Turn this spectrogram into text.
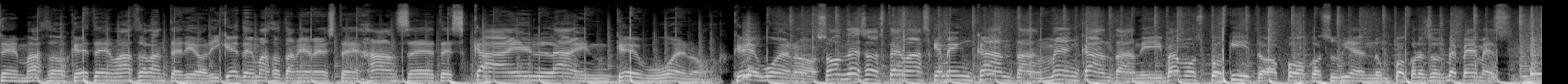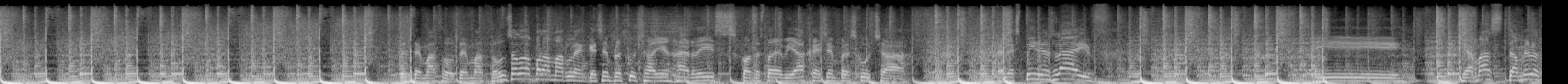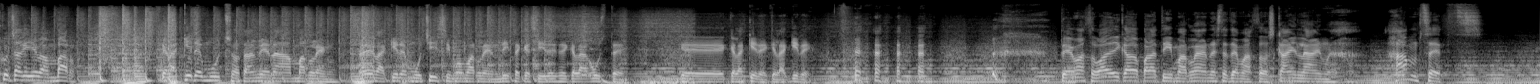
Temazo, qué temazo el anterior y qué temazo también este Handset Skyline. Qué bueno, qué bueno. Son de esos temas que me encantan, me encantan y vamos poquito a poco subiendo un poco de esos BPMs. Temazo, temazo. Un saludo para Marlene, que siempre escucha ahí en Hardis. Cuando está de viaje, siempre escucha el Experience Live. Y y además también lo escucha Guille Bar, que la quiere mucho también a Marlene. ¿eh? La quiere muchísimo Marlene, dice que sí, dice que la guste, que, la quiere, que la quiere. temazo, va dedicado para ti Marlene este temazo, Skyline Hamseth.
